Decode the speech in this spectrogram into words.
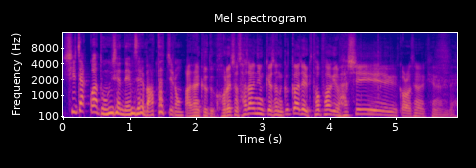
시작과 동시에 냄새를 맡았지롱. 아, 난 그래도 거래처 사장님께서는 끝까지 이렇게 터프하게 하실 거라고 생각했는데.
